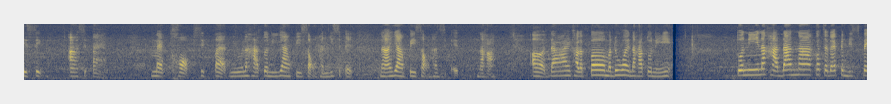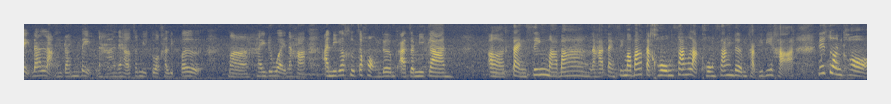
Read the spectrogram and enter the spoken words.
40 R18 แม็กขอบ 18 นิ้วนะคะ ตัวนี้ยางปี 2021 นะ ยางปี 2011 นะคะ เอ่อ ได้คาลิเปอร์มาด้วยนะคะ ตัวนี้ ตัวนี้นะคะ ด้านหน้าก็จะได้เป็นดิสเบรกด้านหลังดัมเบรกนะคะนะคะ จะมีตัวคาลิเปอร์มาให้ด้วยนะคะ อันนี้ก็คือเจ้าของเดิมอาจจะมีการ แต่งซิ่งมาบ้างนะคะ แต่งซิ่งมาบ้างแต่โครงสร้างหลักโครงสร้างเดิมค่ะพี่ๆค่ะในส่วนของ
